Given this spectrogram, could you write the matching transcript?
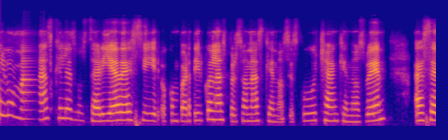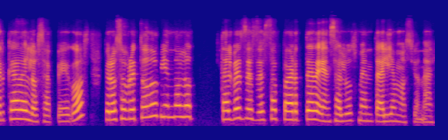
algo más que les gustaría decir o compartir con las personas que nos escuchan, que nos ven acerca de los apegos, pero sobre todo viéndolo tal vez desde esta parte de en salud mental y emocional?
